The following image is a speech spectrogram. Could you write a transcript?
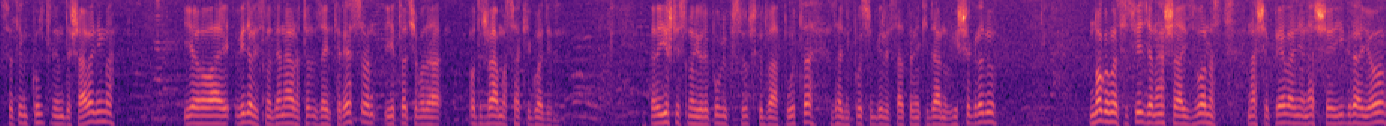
sa tim kulturnim dešavanjima i ovaj, vidjeli smo da je narod zainteresovan i to ćemo da održavamo svake godine. E, išli smo i u Republiku Srpsku dva puta, zadnji put smo bili sad pa neki dan u Višegradu. Mnogoma se sviđa naša izvornost, naše pevanje, naše igra i ovo.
